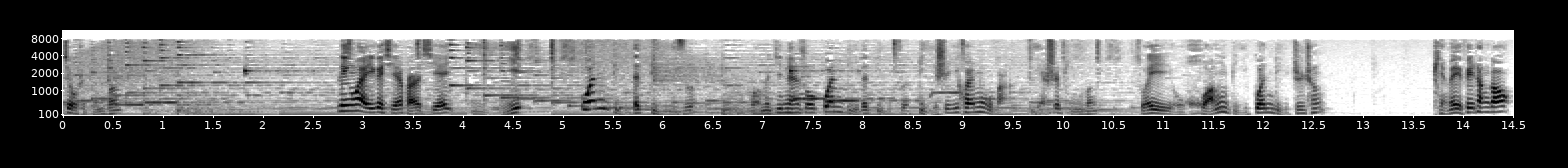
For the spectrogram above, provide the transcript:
就是屏风。另外一个写法写“椅”，官邸的“邸”字。我们今天说官邸的“邸”字，“邸”是一块木板，也是屏风，所以有皇邸、官邸之称，品位非常高。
